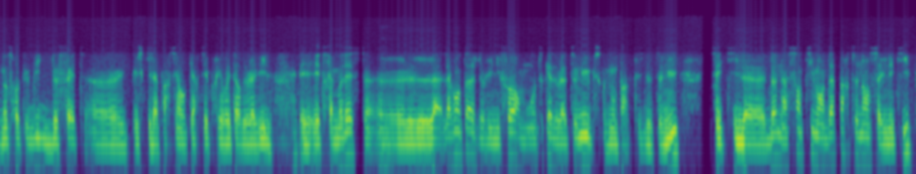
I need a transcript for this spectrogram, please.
notre public de fait, euh, puisqu'il appartient au quartier prioritaire de la ville, est, très modeste. Euh, la- L'avantage de l'uniforme, ou en tout cas de la tenue, puisque nous on parle plus de tenue, c'est qu'il donne un sentiment d'appartenance à une équipe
